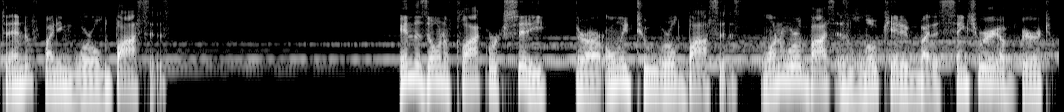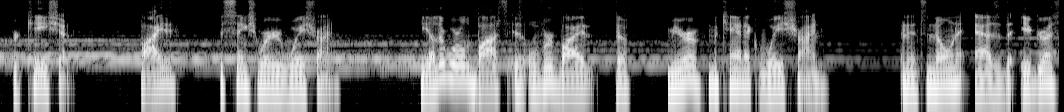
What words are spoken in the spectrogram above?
to end up fighting world bosses. In the zone of Clockwork City, there are only two world bosses. One world boss is located by the Sanctuary of Verification, by the Sanctuary Way Shrine. The Otherworld boss is over by the Mirror Mechanic Way Shrine, and it's known as the Igris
